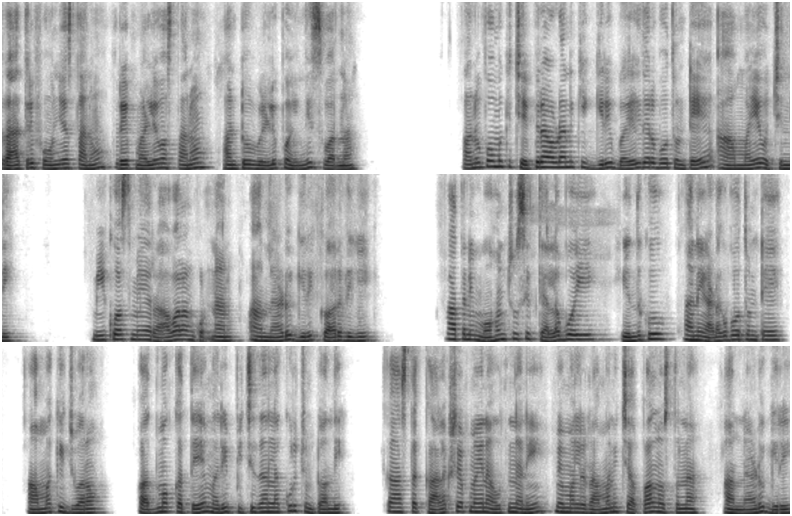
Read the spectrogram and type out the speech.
రాత్రి ఫోన్ చేస్తాను రేపు మళ్ళీ వస్తాను అంటూ వెళ్ళిపోయింది స్వర్ణ. అనుపమకి చెప్పి రావడానికి గిరి బయలుదేరబోతుంటే ఆ అమ్మాయి వచ్చింది. మీకోసమే రావాలనుకుంటున్నాను అన్నాడు గిరి కారు దిగి. అతని మొహం చూసి తెల్లబోయి ఎందుకు? అని అడగబోతుంటే అమ్మకి జ్వరం. పద్మొక్కతే మరీ పిచ్చిదానిలా కూర్చుంటోంది. కాస్త కాలక్షేపమైన అవుతుందని మిమ్మల్ని రమ్మని చెప్పాలనొస్తున్నా అన్నాడు గిరి.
